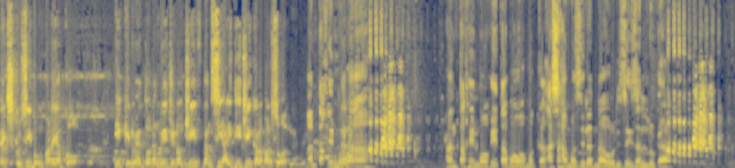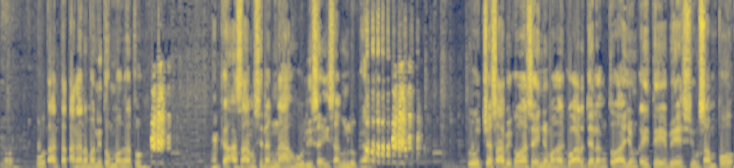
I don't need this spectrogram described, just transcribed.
eksklusibong panayam ko, ikinuwento ng Regional Chief ng CIDG Calabarzon Antakin mo Nana- ah. Antakin mo. Kita mo, magkakasama sila nahuli sa isang lugar. Puta, ang tatanga naman itong mga to. Magkakasama silang nahuli sa isang lugar. Pucha, sabi ko nga sa inyo, mga gwardiya lang to. Ah. Yung kay Tebes, yung sampo,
